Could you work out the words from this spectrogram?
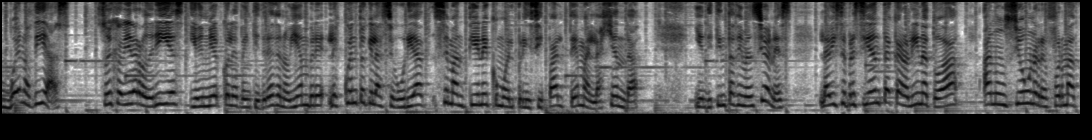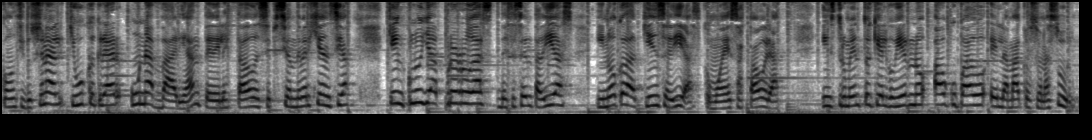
Buenos días. Soy Javiera Rodríguez y hoy miércoles 23 de noviembre les cuento que la seguridad se mantiene como el principal tema en la agenda. Y en distintas dimensiones, la vicepresidenta Carolina Toá anunció una reforma constitucional que busca crear una variante del estado de excepción de emergencia que incluya prórrogas de 60 días y no cada 15 días, como es hasta ahora, instrumento que el gobierno ha ocupado en la macrozona sur.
